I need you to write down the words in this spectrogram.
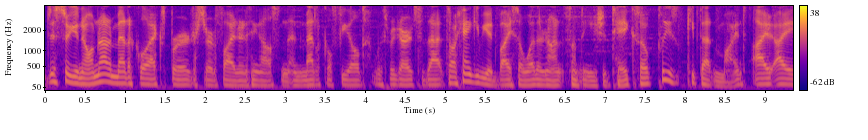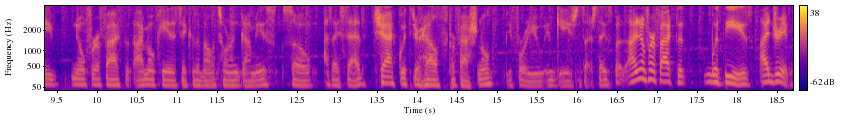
just so you know, I'm not a medical expert or certified or anything else in, in, the medical field with regards to that. So I can't give you advice on whether or not it's something you should take. So please keep that in mind. I, I know for a fact that I'm okay to take the melatonin gummies. So as I said, check with your health professional before you engage in such things. But I know for a fact that with these, I dream.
